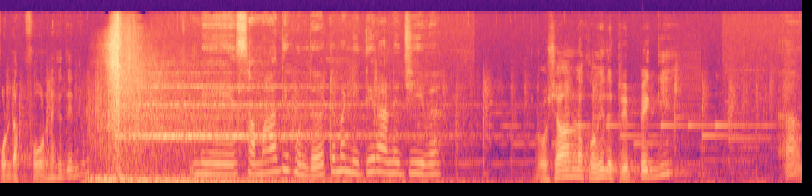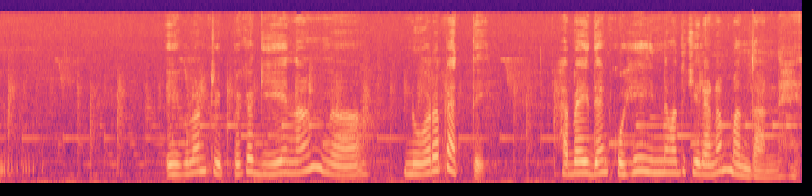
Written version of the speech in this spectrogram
පොඩ්ඩක් ෆෝර්න එක දෙන්න. මේ සමාධි හොඳටම නිදි රණජීව රෝෂාන්ල කොහෙද ට්‍රිප්පෙක්ගී ඒගොලන් ට්‍රිප් එක ගියේ නම් නුවර පැත්තේ. හැබැයි දැන් කොහේ ඉන්නවද කියලනම් මන් දන්නේ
